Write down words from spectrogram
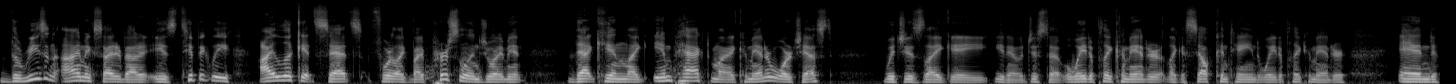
The reason I'm excited about it is typically I look at sets for like my personal enjoyment that can like impact my commander war chest, which is like a you know just a, a way to play commander, like a self-contained way to play commander, and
